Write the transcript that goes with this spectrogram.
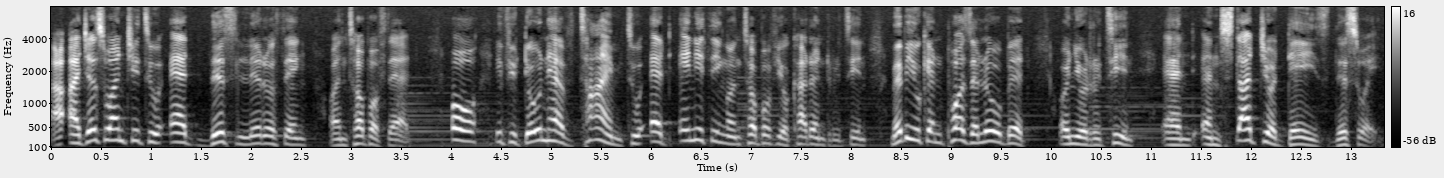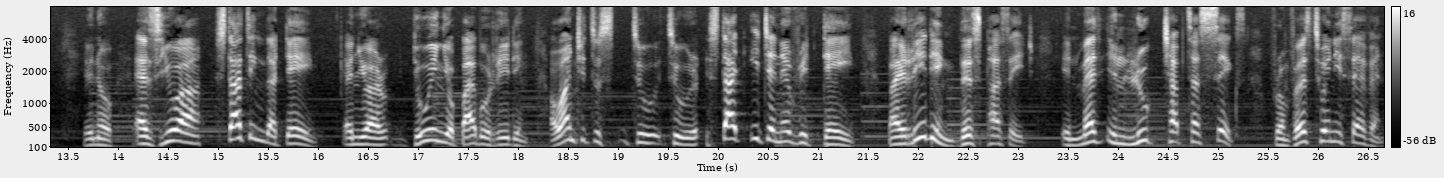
I, I just want you to add this little thing on top of that. Or if you don't have time to add anything on top of your current routine, maybe you can pause a little bit on your routine and, and start your days this way. You know, as you are starting the day and you are doing your Bible reading, I want you to, to, to start each and every day by reading this passage in, in Luke chapter 6 from verse 27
